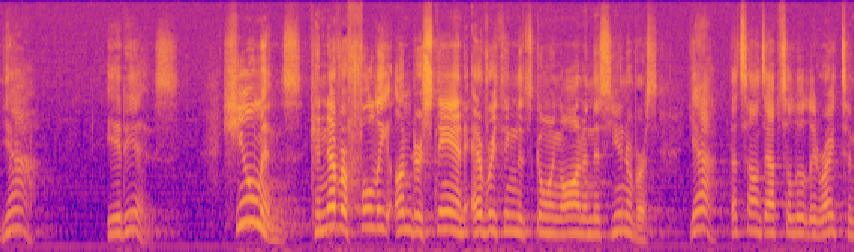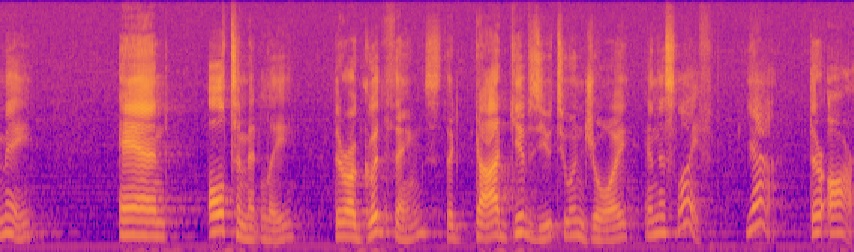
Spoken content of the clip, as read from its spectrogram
Yeah, it is. Humans can never fully understand everything that's going on in this universe. Yeah, that sounds absolutely right to me. And ultimately, there are good things that God gives you to enjoy in this life. Yeah, there are.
